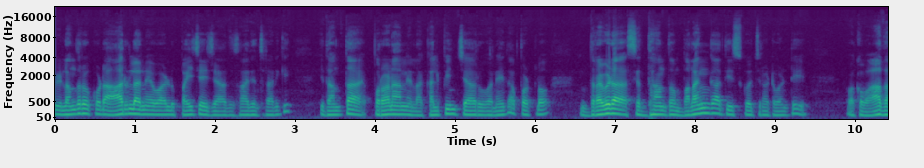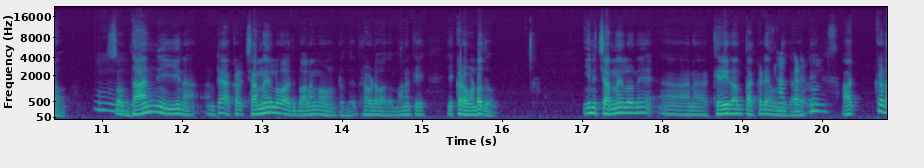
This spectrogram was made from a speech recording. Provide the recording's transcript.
వీళ్ళందరూ కూడా ఆరులు అనేవాళ్ళు పై చేసి అది సాధించడానికి ఇదంతా పురాణాలను ఇలా కల్పించారు అనేది అప్పట్లో ద్రవిడ సిద్ధాంతం బలంగా తీసుకొచ్చినటువంటి ఒక వాదం. సో దాన్ని ఈయన అంటే అక్కడ చెన్నైలో అది బలంగా ఉంటుంది ద్రవిడవాదం. మనకి ఇక్కడ ఉండదు. ఈయన చెన్నైలోనే ఆయన కెరీర్ అంతా అక్కడే ఉంది కాబట్టి అక్కడ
